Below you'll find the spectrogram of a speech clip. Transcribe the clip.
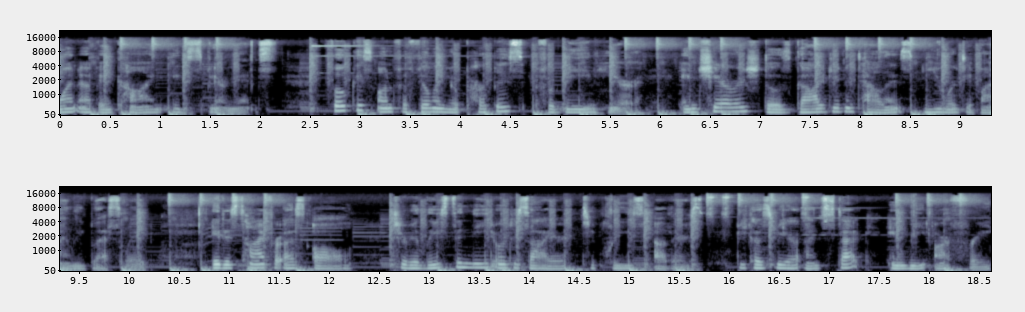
one of a kind experience. Focus on fulfilling your purpose for being here and cherish those God given talents you are divinely blessed with. It is time for us all to release the need or desire to please others because we are unstuck and we are free.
